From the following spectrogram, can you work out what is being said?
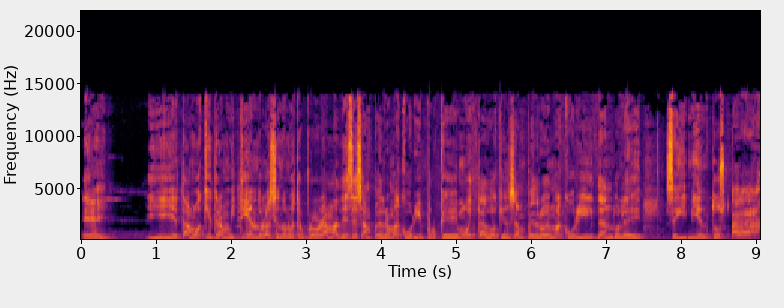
¿eh? Y estamos aquí transmitiéndolo, haciendo nuestro programa desde San Pedro de Macorís, porque hemos estado aquí en San Pedro de Macorís dándole seguimientos a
